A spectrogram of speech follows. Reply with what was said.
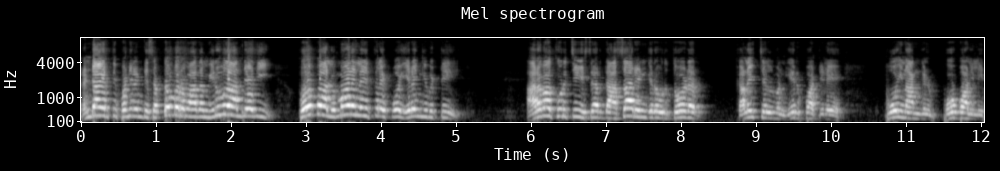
ரெண்டாயிரத்தி பன்னிரெண்டு செப்டம்பர் மாதம் இருபதாம் தேதி போபால் விமான நிலையத்தில் போய் இறங்கிவிட்டு அரவாக்குறிச்சியை சேர்ந்த அசார் என்கிற ஒரு தோழர் கலைச்செல்வன் ஏற்பாட்டிலே போய் நாங்கள் போபாலிலே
